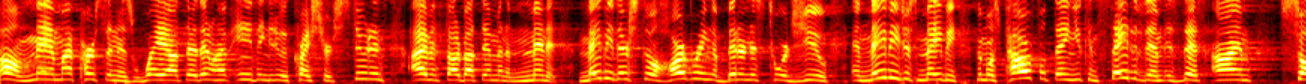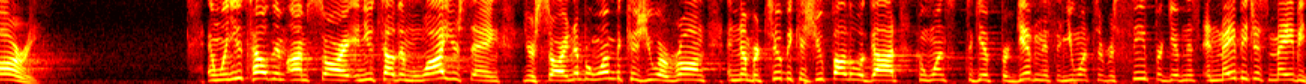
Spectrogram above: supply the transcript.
oh man, my person is way out there. They don't have anything to do with Christ Church students. I haven't thought about them in a minute. Maybe they're still harboring a bitterness towards you. And maybe, just maybe, the most powerful thing you can say to them is this I'm sorry. And when you tell them, I'm sorry, and you tell them why you're saying you're sorry, number one, because you are wrong, and number two, because you follow a God who wants to give forgiveness and you want to receive forgiveness, and maybe, just maybe,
